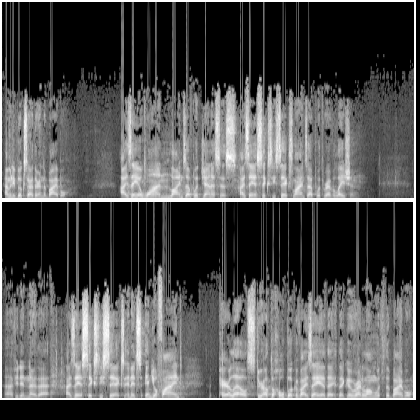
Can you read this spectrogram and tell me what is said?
How many books are there in the Bible? Isaiah 1 lines up with Genesis. Isaiah 66 lines up with Revelation. Uh, if you didn't know that. Isaiah 66. And, it's, and you'll find parallels throughout the whole book of Isaiah that, that go right along with the Bible.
